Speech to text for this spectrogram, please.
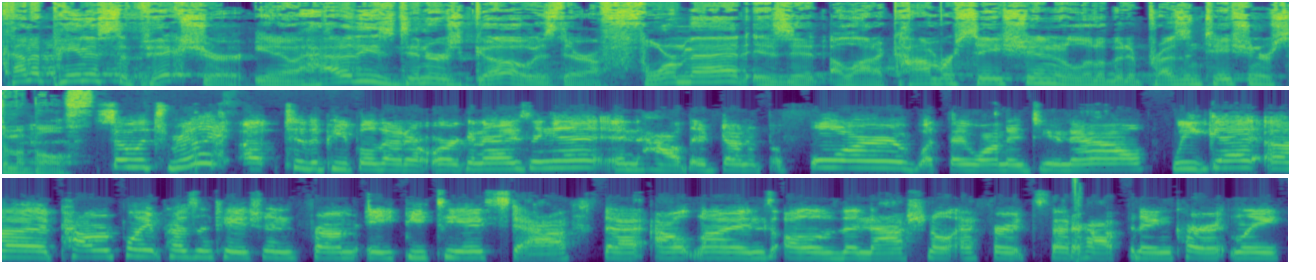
Kind of paint us the picture. You know, how do these dinners go? Is there a format? Is it a lot of conversation, a little bit of presentation, or some of both? So it's really up to the people that are organizing it and how they've done it before, what they want to do now. We get a PowerPoint presentation from APTA staff that outlines all of the national efforts that are happening currently.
